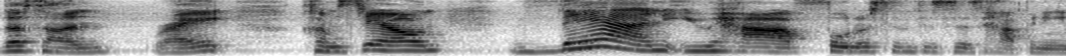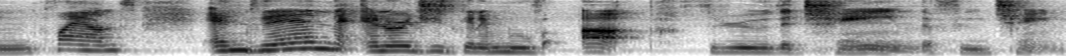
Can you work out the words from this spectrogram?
the sun, right? Comes down then you have photosynthesis happening in plants, and then the energy is going to move up through the chain, the food chain.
